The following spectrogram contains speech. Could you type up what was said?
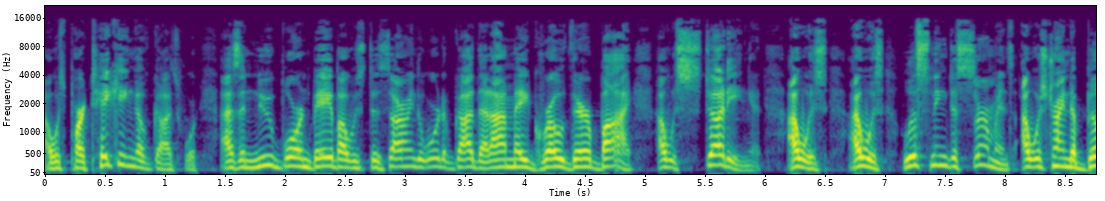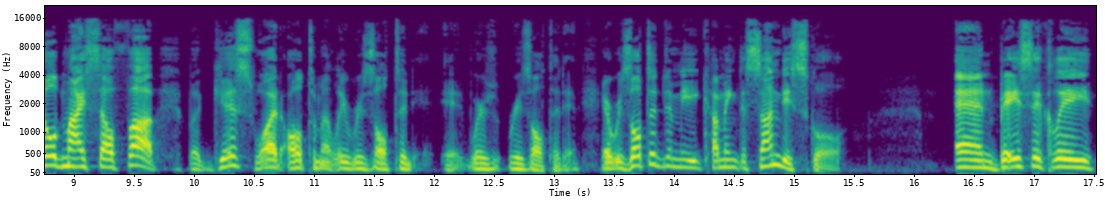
I was partaking of God's word. As a newborn babe, I was desiring the word of God that I may grow thereby. I was studying it. I was I was listening to sermons. I was trying to build myself up. But guess what ultimately resulted it resulted in? It resulted to me coming to Sunday school and basically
